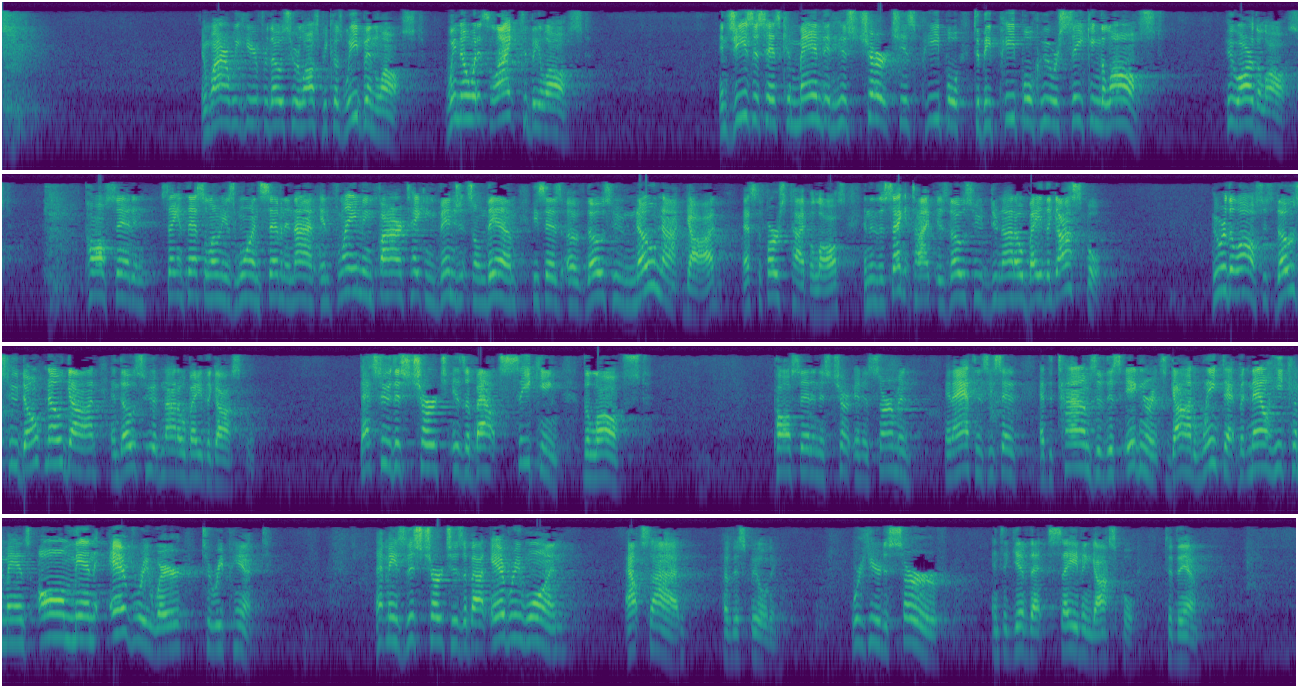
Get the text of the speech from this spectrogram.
And why are we here for those who are lost? Because we've been lost. We know what it's like to be lost. And Jesus has commanded His church, His people, to be people who are seeking the lost. Who are the lost? Paul said in 2 Thessalonians 1, 7 and 9, in flaming fire taking vengeance on them, he says, of those who know not God, that's the first type of loss. And then the second type is those who do not obey the gospel. Who are the lost? It's those who don't know God and those who have not obeyed the gospel. That's who this church is about, seeking the lost. Paul said in his, church, in his sermon in Athens, he said, at the times of this ignorance, God winked at, but now he commands all men everywhere to repent. That means this church is about everyone outside of this building. We're here to serve and to give that saving gospel to them.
